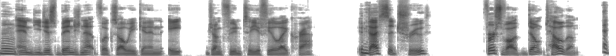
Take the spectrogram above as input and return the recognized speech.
Mm. And you just binge Netflix all weekend and ate junk food until you feel like crap. If mm. that's the truth, first of all, don't tell them.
